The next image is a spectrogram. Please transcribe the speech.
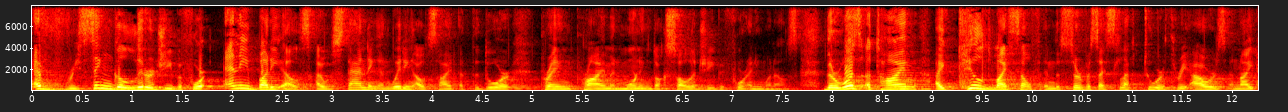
every single liturgy before anybody else. I was standing and waiting outside at the door, praying prime and morning doxology before anyone else. There was a time I killed myself in the service. I slept two or three hours a night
